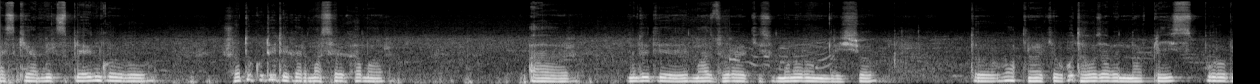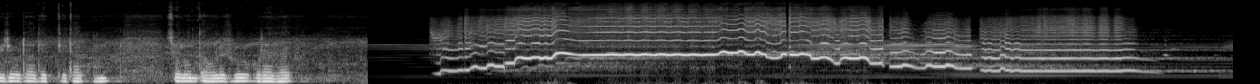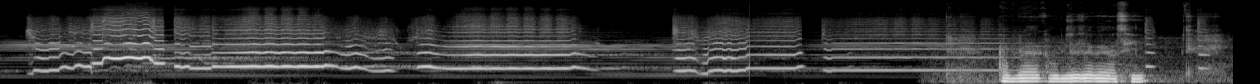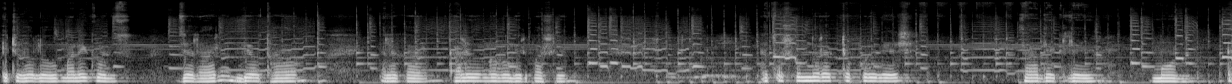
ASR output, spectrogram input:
আজকে আমি এক্সপ্লেন করব শত কোটি টাকার মাছের খামার আর নদীতে মাছ ধরার কিছু মনোরম দৃশ্য। তো আপনারা কেউ কোথাও যাবেন না প্লিজ পুরো ভিডিওটা দেখতে থাকুন। চলুন তাহলে শুরু করা যাক। আমরা এখন যে জায়গায় আছি, এটি হলো মানিকগঞ্জ জেলার বেউথা এলাকার কালীগঙ্গা নদীর পাশে। এত সুন্দর একটা পরিবেশ যা দেখলে মন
